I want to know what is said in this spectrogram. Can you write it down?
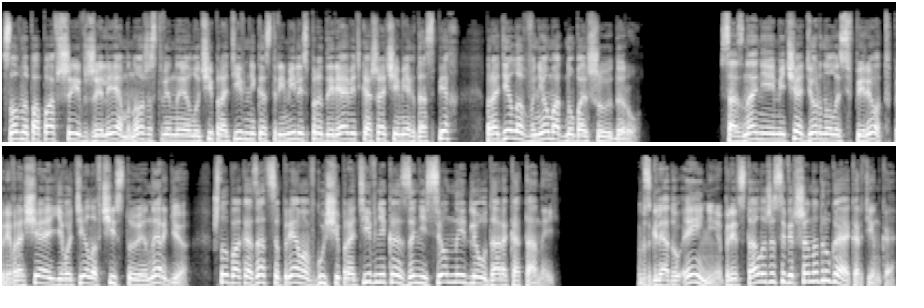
словно попавшие в желе, множественные лучи противника стремились продырявить кошачий мех доспех, проделав в нем одну большую дыру. Сознание меча дернулось вперед, превращая его тело в чистую энергию, чтобы оказаться прямо в гуще противника, занесенной для удара катаной. Взгляду Эйни предстала же совершенно другая картинка.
